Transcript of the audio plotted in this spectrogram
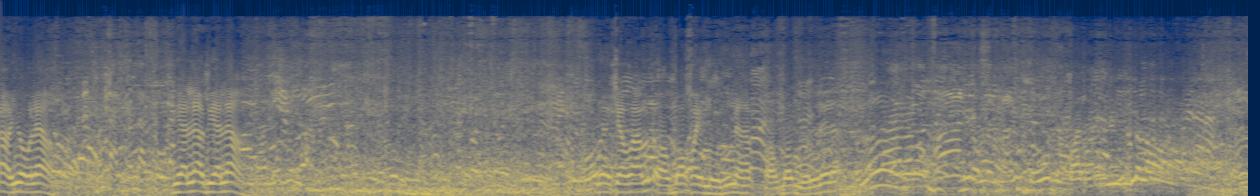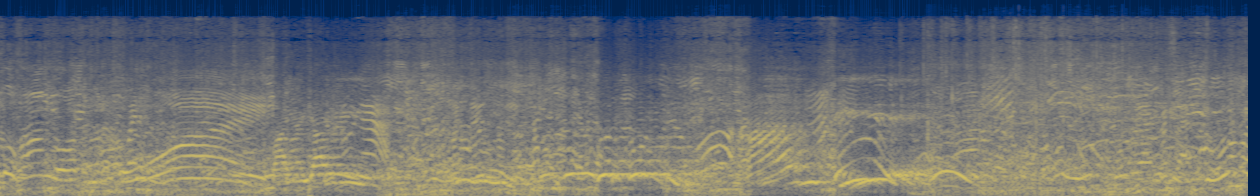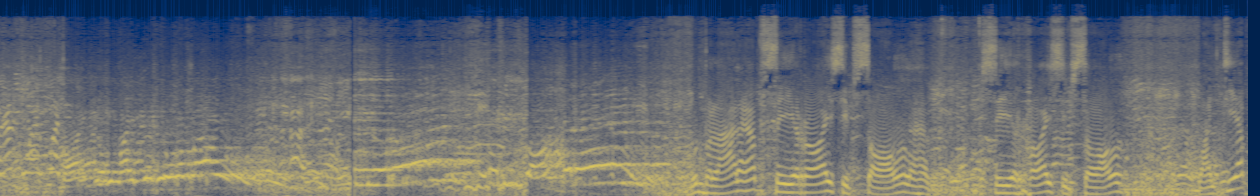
แล้วโยกแล้วเบียนแล้วเบียนแล้วเนื่องจากว่ามันออกบอค่อยหมุนนะครับ ออกบอหมุนเลยนะปัดนี้ตลอ คุณพลานะครับ 412 นะครับ 412 หวานเจี๊ยบ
